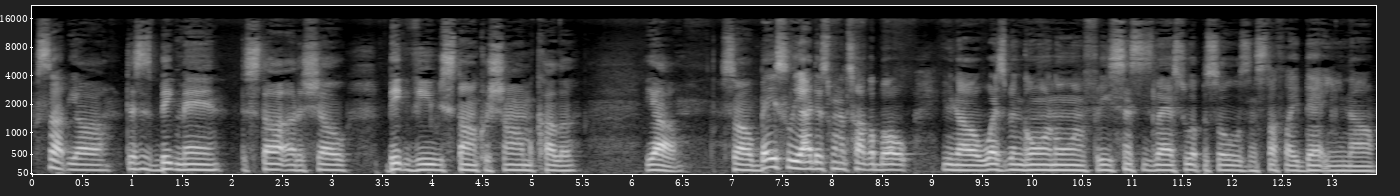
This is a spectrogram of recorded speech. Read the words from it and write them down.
What's up, y'all? This is Big Man, the star of the show, Big Views, starring Krishan McCullough. Yo, so basically, I just want to talk about, you know, what's been going on for these since these last two episodes and stuff like that, you know.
